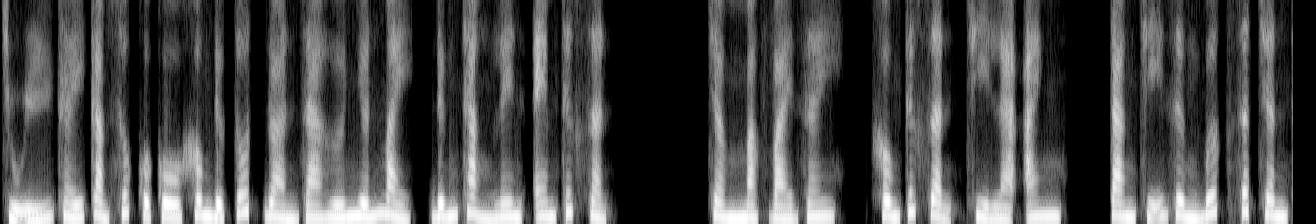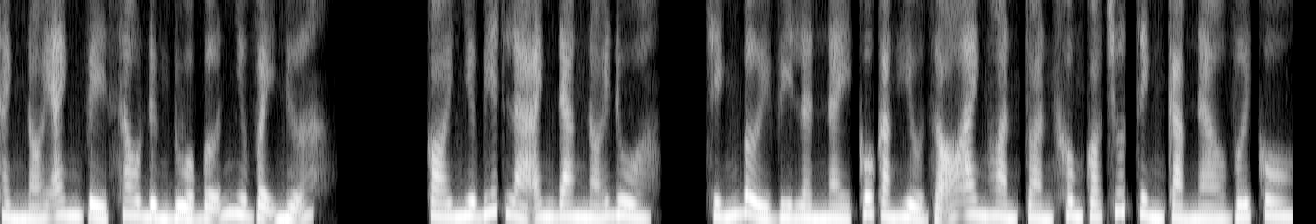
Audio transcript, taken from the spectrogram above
Chú ý thấy cảm xúc của cô không được tốt đoàn ra hứa nhớn mày, đứng thẳng lên em tức giận. trầm mặc vài giây, không tức giận chỉ là anh. Tang chỉ dừng bước rất chân thành nói anh về sau đừng đùa bỡn như vậy nữa. Coi như biết là anh đang nói đùa. Chính bởi vì lần này cô càng hiểu rõ anh hoàn toàn không có chút tình cảm nào với cô.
